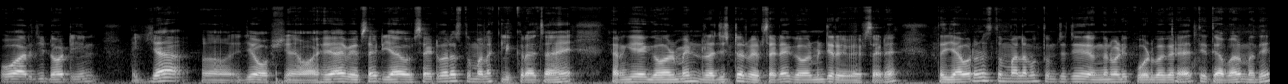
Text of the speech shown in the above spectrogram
O R G dot in या जे ऑप्शन हे आहे वेबसाईट या वेबसाईटवरच तुम्हाला क्लिक करायचं आहे. कारण की हे गव्हर्नमेंट रजिस्टर वेबसाईट आहे गव्हर्नमेंटची वेबसाईट आहे. तर यावरूनच तुम्हाला मग तुमचे जे अंगणवाडी कोड वगैरे आहे ते त्यावरमध्ये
